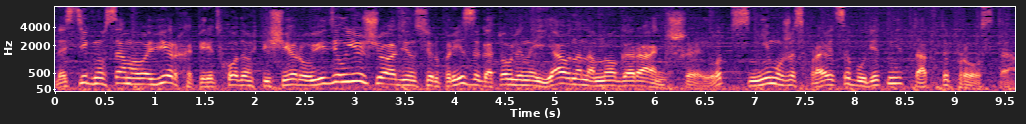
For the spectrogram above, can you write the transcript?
Достигнув самого верха, перед входом в пещеру увидел еще один сюрприз, заготовленный явно намного раньше. И вот с ним уже справиться будет не так-то просто.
